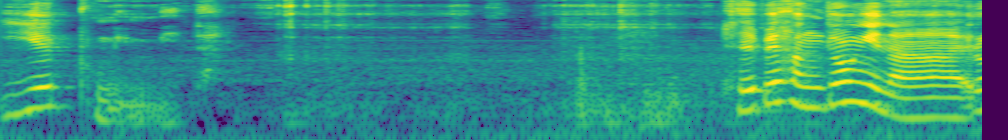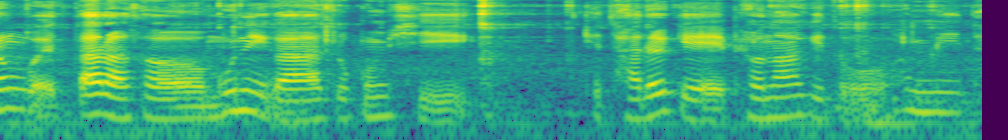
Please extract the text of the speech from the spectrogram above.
이해품입니다. 재배 환경이나 이런 거에 따라서 무늬가 조금씩 이렇게 다르게 변하기도 합니다.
